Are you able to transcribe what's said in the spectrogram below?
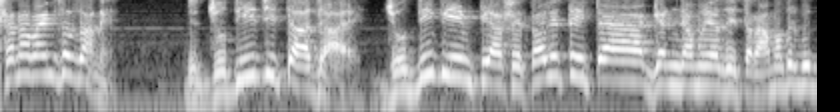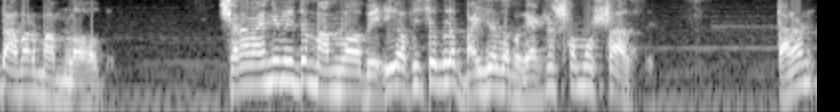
সেনাবাহিনী তো জানে যে যদি জিতা যায়, যদি বিএনপি আসে, তাহলে তো এটা গ্যাঞ্জাম হইয়া যেত আর আমাদের বিরুদ্ধে আমার মামলা হবে। সেনাবাহিনীর বিরুদ্ধে মামলা হবে। এই অফিসারগুলো বাইজা যাবে। একটা সমস্যা আছে। কারণ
